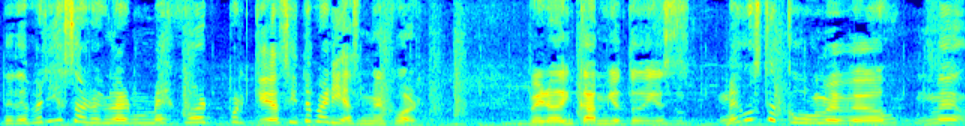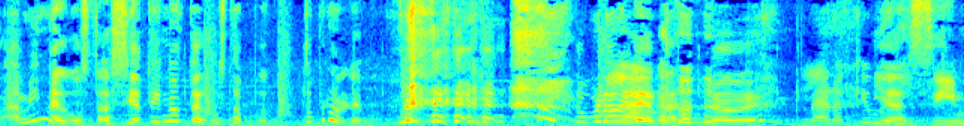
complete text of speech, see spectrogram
te deberías arreglar mejor porque así te verías mejor. Pero en cambio tú dices, me gusta cómo me veo, a mí me gusta, si a ti no te gusta, pues tu problema. tu problema, claro. ¿no? Claro, qué bueno. Y así.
